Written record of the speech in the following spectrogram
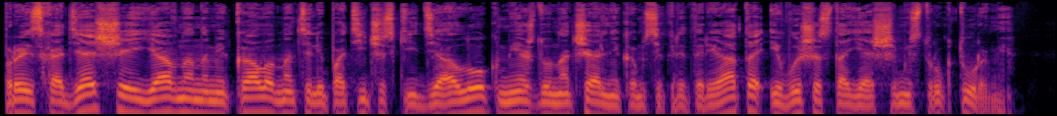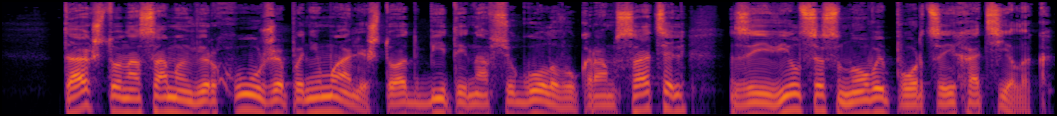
Происходящее явно намекало на телепатический диалог между начальником секретариата и вышестоящими структурами. Так что на самом верху уже понимали, что отбитый на всю голову кромсатель заявился с новой порцией хотелок.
